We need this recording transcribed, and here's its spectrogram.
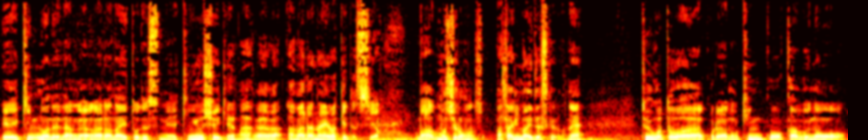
えー、金の値段が上がらないとですね、企業収益が上がらないわけですよ。はい、まあ、もちろん当たり前ですけどね。うん、ということは、これあの、金鉱株の、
